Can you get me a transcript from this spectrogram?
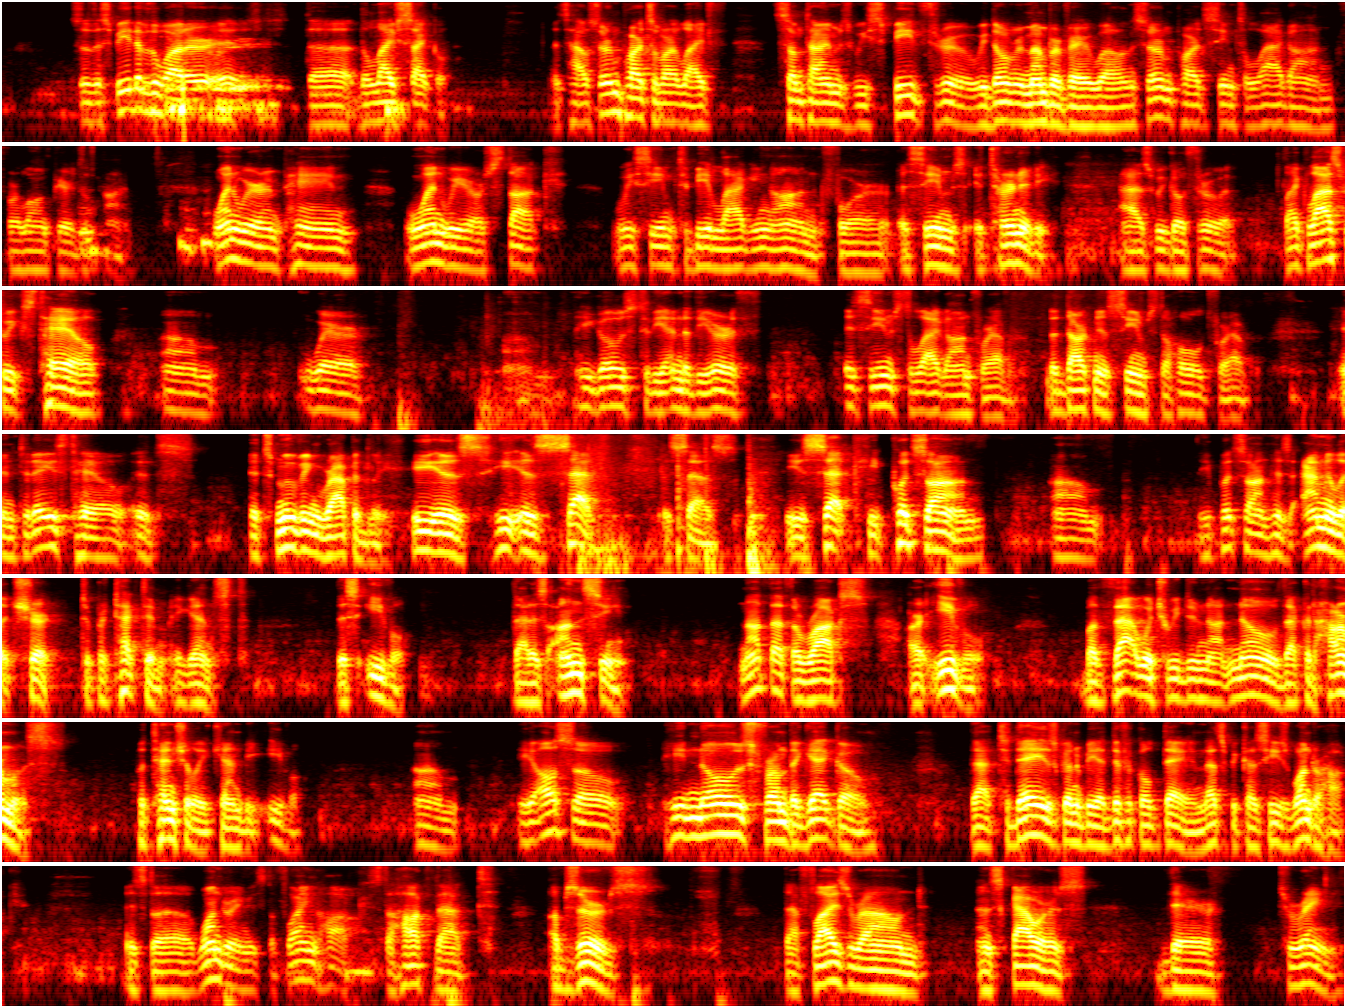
So the speed of the water is the the life cycle. It's how certain parts of our life sometimes we speed through, we don't remember very well, and certain parts seem to lag on for long periods of time. Mhm. When we're in pain, when we are stuck, we seem to be lagging on for it seems eternity as we go through it. Like last week's tale, um, where um, he goes to the end of the earth, it seems to lag on forever. The darkness seems to hold forever. In today's tale, it's it's moving rapidly. He is he is set. It says he set. He puts on um, he puts on his amulet shirt to protect him against this evil that is unseen. Not that the rocks are evil, but that which we do not know that could harm us potentially can be evil. Um, he also he knows from the get-go that today is going to be a difficult day, and that's because he's Wonderhawk. It's the wandering, it's the flying hawk, it's the hawk that observes, that flies around and scours their terrain.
